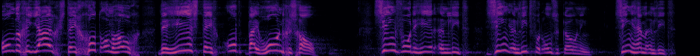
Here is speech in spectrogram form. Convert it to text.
Onder gejuich steeg God omhoog. De Heer steeg op bij hoorngeschal. Zing voor de Heer een lied. Zing een lied voor onze koning. Zing hem een lied.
